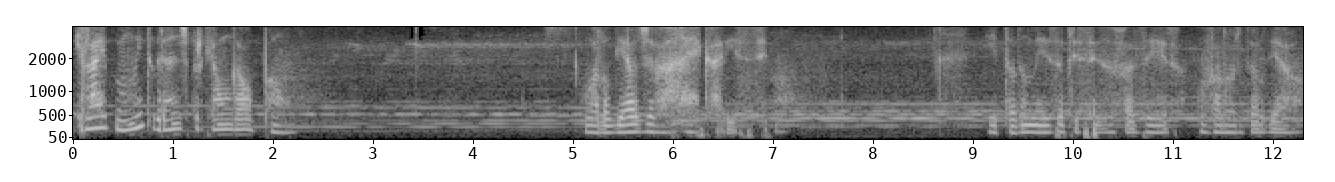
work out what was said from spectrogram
E lá é muito grande porque é um galpão. O aluguel de lá é caríssimo. E todo mês eu preciso fazer o valor do aluguel.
